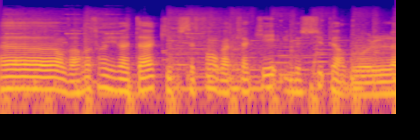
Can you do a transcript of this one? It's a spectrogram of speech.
Euh, on va refaire une attaque et puis cette fois on va claquer une Super Bowl.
